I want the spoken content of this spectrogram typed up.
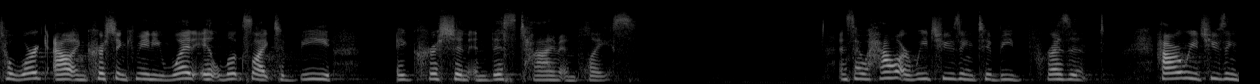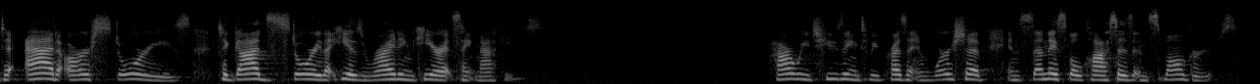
To work out in Christian community what it looks like to be a Christian in this time and place. And so, how are we choosing to be present? How are we choosing to add our stories to God's story that He is writing here at St. Matthew's? How are we choosing to be present in worship, in Sunday school classes, in small groups?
